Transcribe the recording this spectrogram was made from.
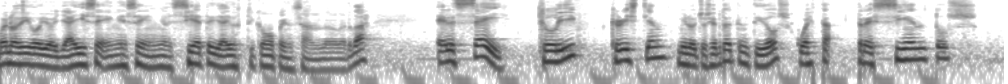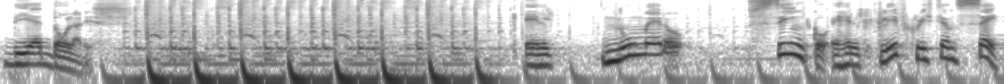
Bueno, digo yo, ya hice en ese, en el 7, ya yo estoy como pensando, ¿verdad? El 6, Cliff Christian, 1872, cuesta 310 dólares. El número 5 es el Cliff Christian C.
